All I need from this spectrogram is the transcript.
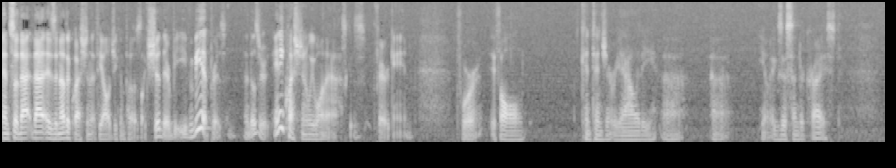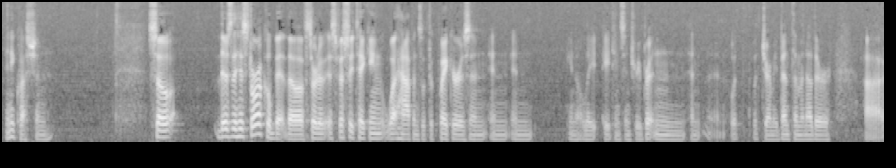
and so that that is another question that theology can pose. Like, should there be even be a prison? And those are any question we want to ask is fair game for if all contingent reality, uh, uh, you know, exists under Christ. Any question. So there's the historical bit, though, of sort of especially taking what happens with the Quakers in, in, in you know late 18th century Britain and, and with with Jeremy Bentham and other uh,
